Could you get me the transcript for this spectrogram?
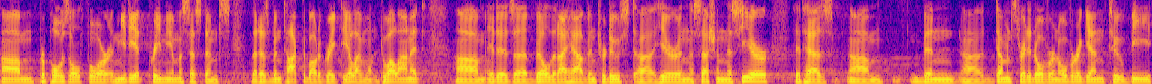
um, proposal for immediate premium assistance that has been talked about a great deal. I won't dwell on it. Um, It is a bill that I have introduced uh, here in the session this year. It has um, been uh, demonstrated over and over again to be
